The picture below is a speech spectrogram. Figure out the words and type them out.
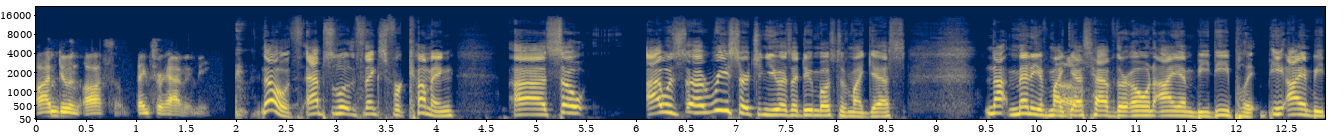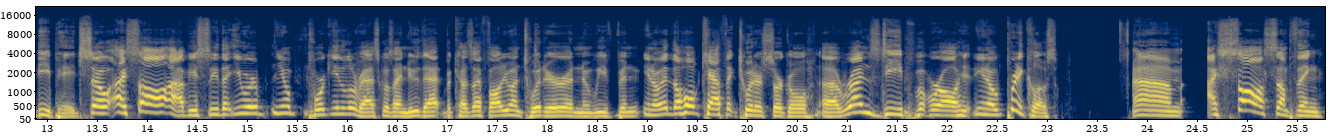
I'm doing awesome. Thanks for having me. No, th- absolutely. Thanks for coming. Uh, so I was uh, researching you as I do most of my guests. Not many of my Oh. guests have their own IMBD IMBD page. So I saw obviously that you were, you know, Porky and the Little Rascals. I knew that because I follow you on Twitter, and we've been, you know, the whole Catholic Twitter circle uh, runs deep, but we're all, you know, pretty close. Um, I saw something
